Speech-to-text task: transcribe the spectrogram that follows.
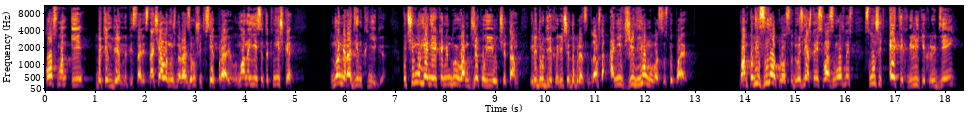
Кофман и Бекингем написали, сначала нужно разрушить все правила. Но она есть, эта книжка, номер один книга. Почему я не рекомендую вам Джеку Илча там или других, Ричарда Брэнсона? Потому что они живьем у вас выступают. Вам повезло просто, друзья, что есть возможность слушать этих великих людей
